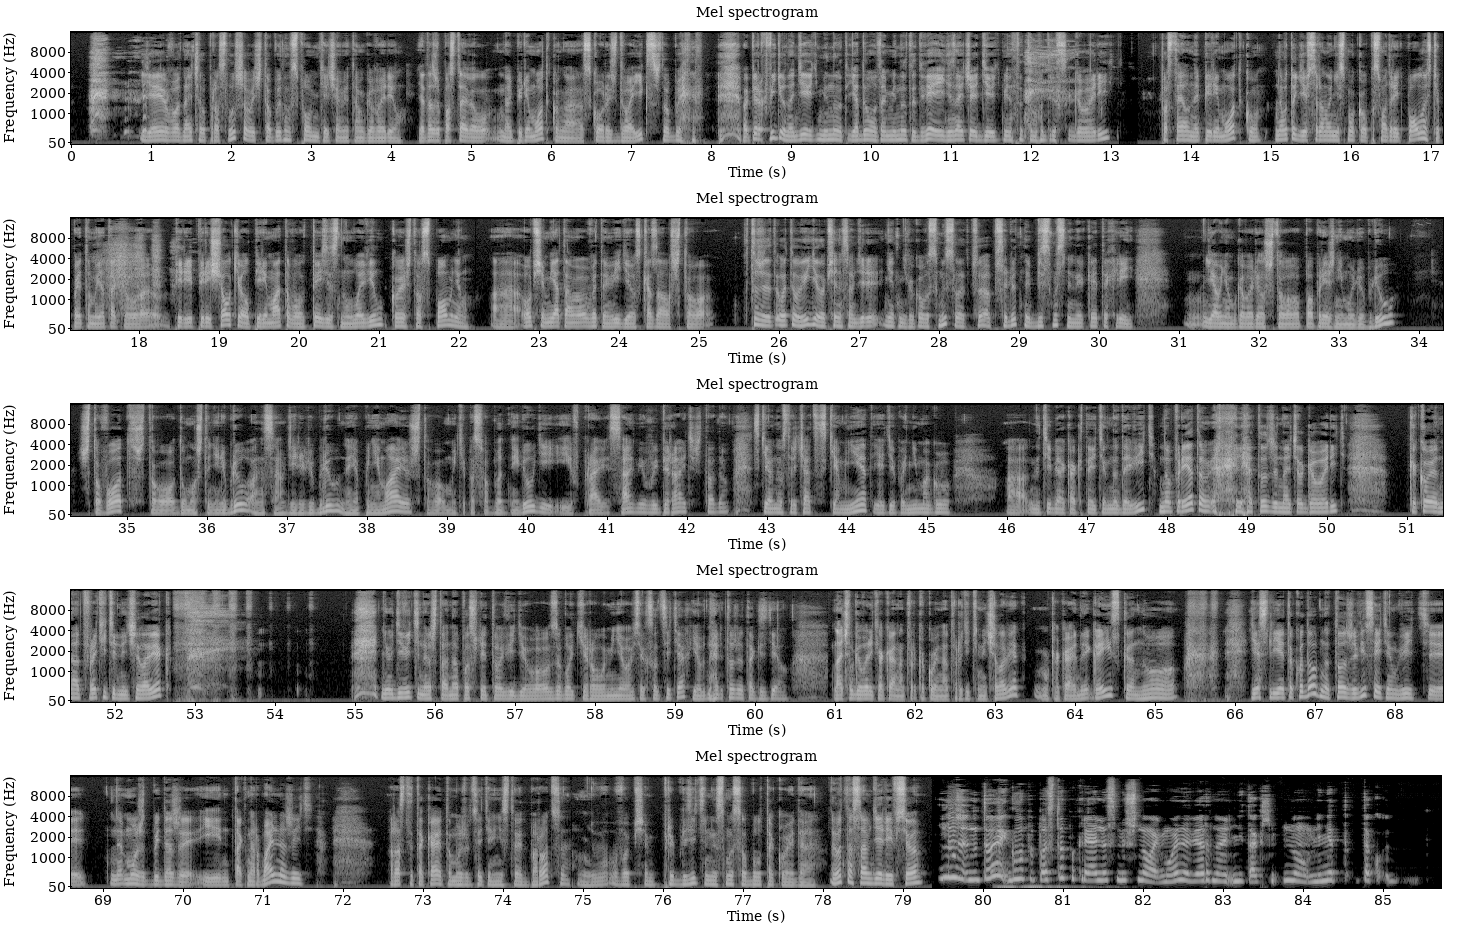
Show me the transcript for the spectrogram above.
Я его начал прослушивать, чтобы ну, вспомнить, о чем я там говорил. Я даже поставил на перемотку на скорость 2х, чтобы... Во-первых, видео на 9 минут. Я думал, там минуты 2, я не знаю, что я 9 минут умудрился говорить. Поставил на перемотку, но в итоге я все равно не смог его посмотреть полностью, поэтому я так его пере перещелкивал, перематывал, тезисно уловил, кое-что вспомнил. А, в общем, я там в этом видео сказал, что тоже у этого видео вообще на самом деле нет никакого смысла, это абсолютно бессмысленная какая-то хрень. Я в нем говорил, что по-прежнему люблю, что вот, что думал, что не люблю, а на самом деле люблю, но я понимаю, что мы типа свободные люди и вправе сами выбирать, что там, с кем нам встречаться, с кем нет. Я типа не могу а, на тебя как-то этим надавить, но при этом я тут же начал говорить какой она отвратительный человек. Неудивительно, что она после этого видео заблокировала меня во всех соцсетях. Я бы, наверное, тоже так сделал. Начал говорить, какая она, какой она отвратительный человек, какая она эгоистка, но если ей так удобно, то живи с этим, ведь э, может быть даже и так нормально жить. Раз ты такая, то, может, с этим не стоит бороться. В общем, приблизительный смысл был такой, да. Вот на самом деле и все. Ну, ну твой глупый поступок реально смешной. Мой, наверное, не так... Ну, у меня нет такой...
